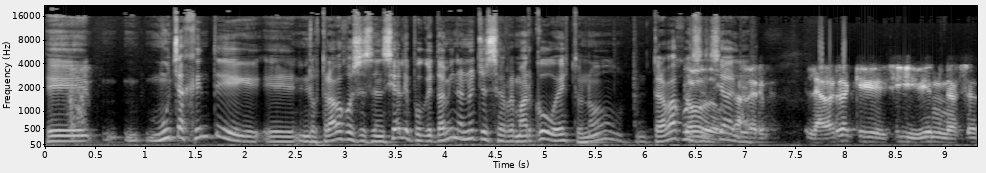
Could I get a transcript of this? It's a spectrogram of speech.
Eh, mucha gente eh, en los trabajos esenciales, porque también anoche se remarcó esto, ¿no? Trabajos esenciales. La verdad que sí, vienen a hacer,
